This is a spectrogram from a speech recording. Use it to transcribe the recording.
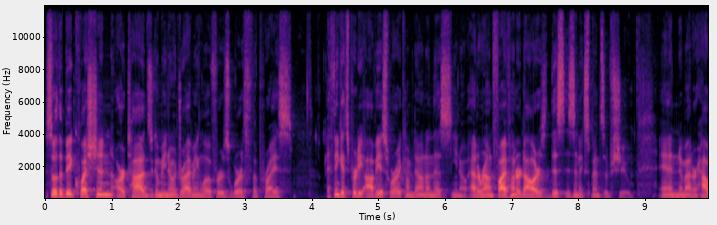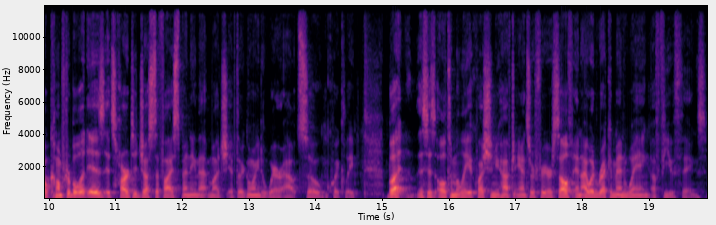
So the big question, are Tod's Gomino driving loafers worth the price? I think it's pretty obvious where I come down on this. You know, at around $500, this is an expensive shoe. And no matter how comfortable it is, it's hard to justify spending that much if they're going to wear out so quickly. But this is ultimately a question you have to answer for yourself, and I would recommend weighing a few things.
